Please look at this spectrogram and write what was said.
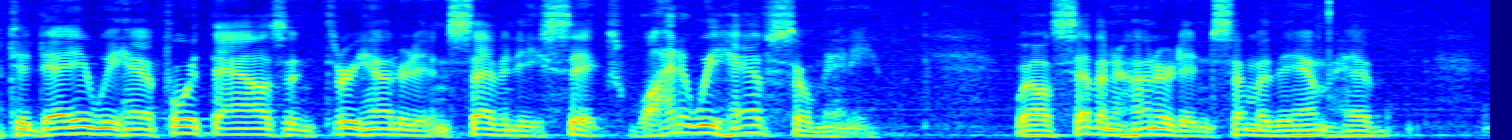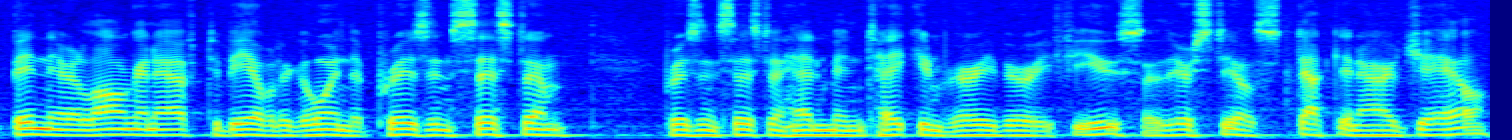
today we have 4,376. Why do we have so many? Well, 700 and some of them have been there long enough to be able to go in the prison system. Prison system hadn't been taken very, very few, so they're still stuck in our jail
